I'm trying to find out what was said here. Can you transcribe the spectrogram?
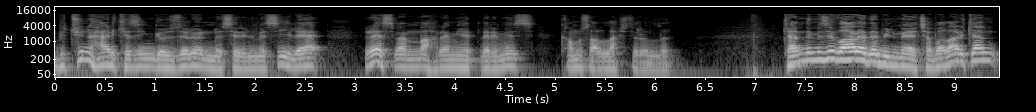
bütün herkesin gözleri önüne serilmesiyle resmen mahremiyetlerimiz kamusallaştırıldı. Kendimizi var edebilmeye çabalarken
